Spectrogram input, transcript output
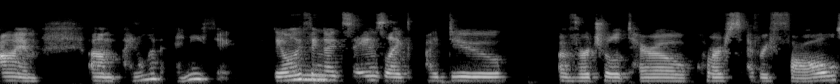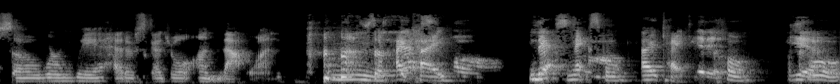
time um i don't have anything. The only mm. thing i'd say is like i do a virtual tarot course every fall so we're way ahead of schedule on that one. Mm, so okay. fall. Next, next fall. Okay, cool yeah.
